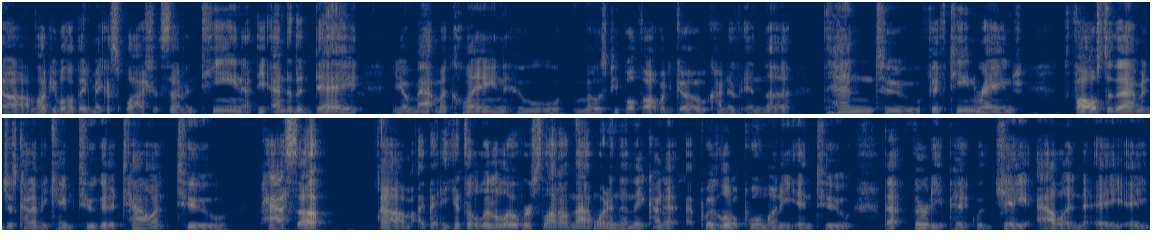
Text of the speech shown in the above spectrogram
Uh, a lot of people thought they'd make a splash at 17. At the end of the day, you know, Matt McLain, who most people thought would go kind of in the 10 to 15 range, falls to them and just kind of became too good a talent to pass up. Um, I bet he gets a little overslot on that one, and then they kind of put a little pool money into that 30 pick with Jay Allen, a, a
